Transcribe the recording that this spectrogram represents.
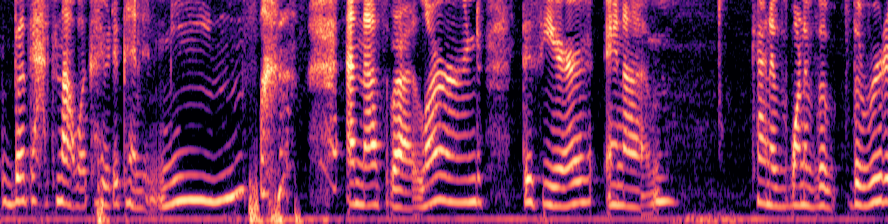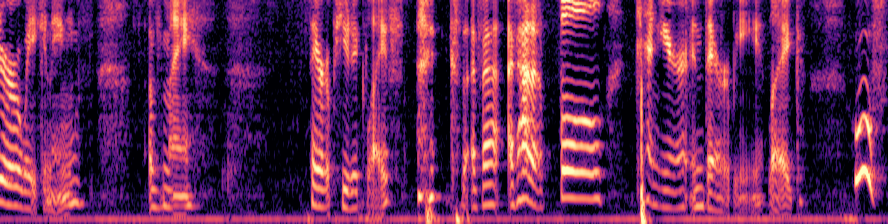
but that's not what codependent means. and that's what I learned this year in um, kind of one of the, the ruder awakenings of my therapeutic life because I've had, I've had a full tenure in therapy. Like, woof.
